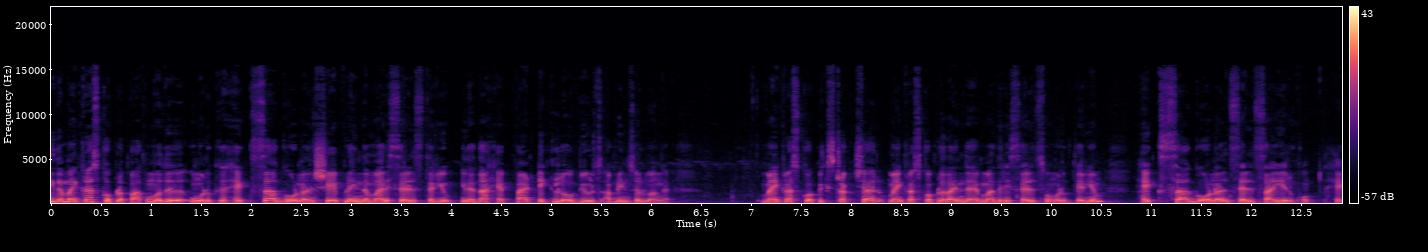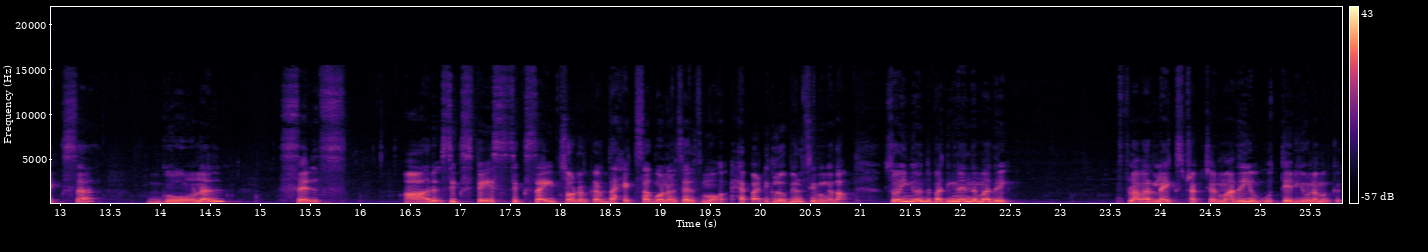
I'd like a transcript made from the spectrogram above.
இதை மைக்ரோஸ்கோப்பில் பார்க்கும்போது உங்களுக்கு ஹெக்ஸாகோனல் ஷேப்பில் இந்த மாதிரி செல்ஸ் தெரியும். இதை தான் ஹெப்பாட்டிக் லோபியூல்ஸ் அப்படின்னு சொல்லுவாங்க. மைக்ரோஸ்கோபிக் ஸ்ட்ரக்சர் மைக்ரோஸ்கோப்பில் தான் இந்த மாதிரி செல்ஸ் உங்களுக்கு தெரியும். ஹெக்ஸாகோனல் செல்ஸாக இருக்கும். ஹெக்ஸாகோனல் செல்ஸ் ஆறு சிக்ஸ் ஃபேஸ் சிக்ஸ் சைட்ஸோடு இருக்கிறது தான் ஹெக்ஸாகோனல் செல்ஸ் மோ ஹெப்பாட்டிக் லோபியூல்ஸ் இவங்க தான் ஸோ இங்கே வந்து பார்த்திங்கன்னா இந்த மாதிரி ஃப்ளவர் லைக் ஸ்ட்ரக்சர் மாதிரி தெரியும் நமக்கு.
